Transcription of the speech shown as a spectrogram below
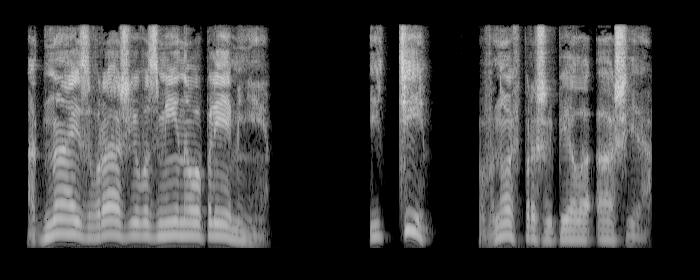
одна из вражьего змеиного племени? «Идти!» — вновь прошипела Ашья.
